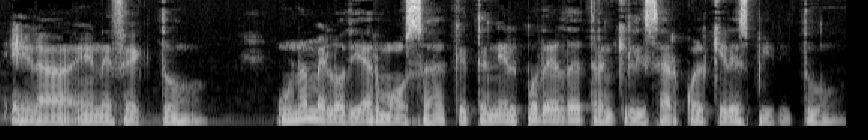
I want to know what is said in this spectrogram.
Era, en efecto, una melodía hermosa que tenía el poder de tranquilizar cualquier espíritu.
